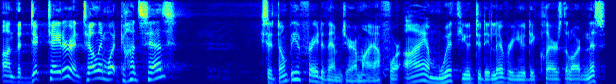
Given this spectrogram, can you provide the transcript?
on the dictator and tell him what God says? He said, Don't be afraid of them, Jeremiah, for I am with you to deliver you, declares the Lord. And this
